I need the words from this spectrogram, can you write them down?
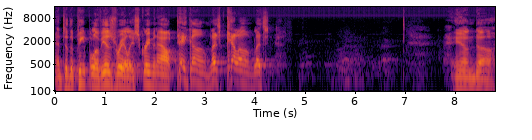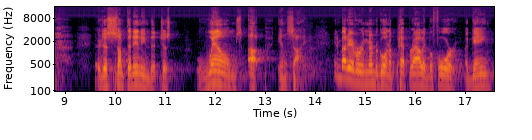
And to the people of Israel, he's screaming out, Take them, let's kill them, let's. And uh, there's just something in him that just whelms up inside. Anybody ever remember going to pep rally before a game?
